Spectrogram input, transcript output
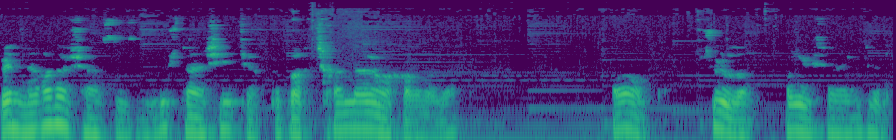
Ben ne kadar şanssızım. 3 tane şey çıktı. Bak çıkanlara bakalım hele. Tamam? Şuradan. Koleksiyona gidelim.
